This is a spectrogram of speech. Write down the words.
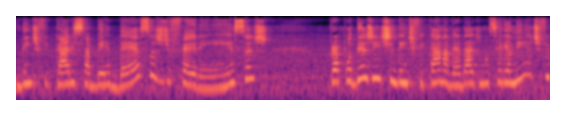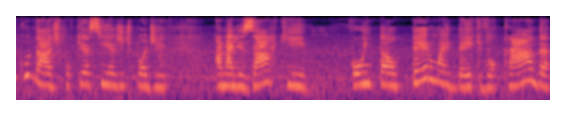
identificar e saber dessas diferenças para poder a gente identificar, na verdade, não seria nem a dificuldade, porque assim a gente pode analisar que ou então ter uma ideia equivocada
